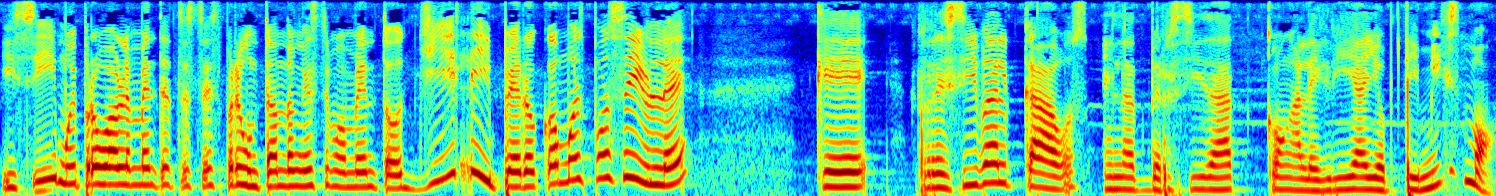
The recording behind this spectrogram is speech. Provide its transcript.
Y sí, muy probablemente te estés preguntando en este momento, Gilly, pero ¿cómo es posible que reciba el caos en la adversidad con alegría y optimismo?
